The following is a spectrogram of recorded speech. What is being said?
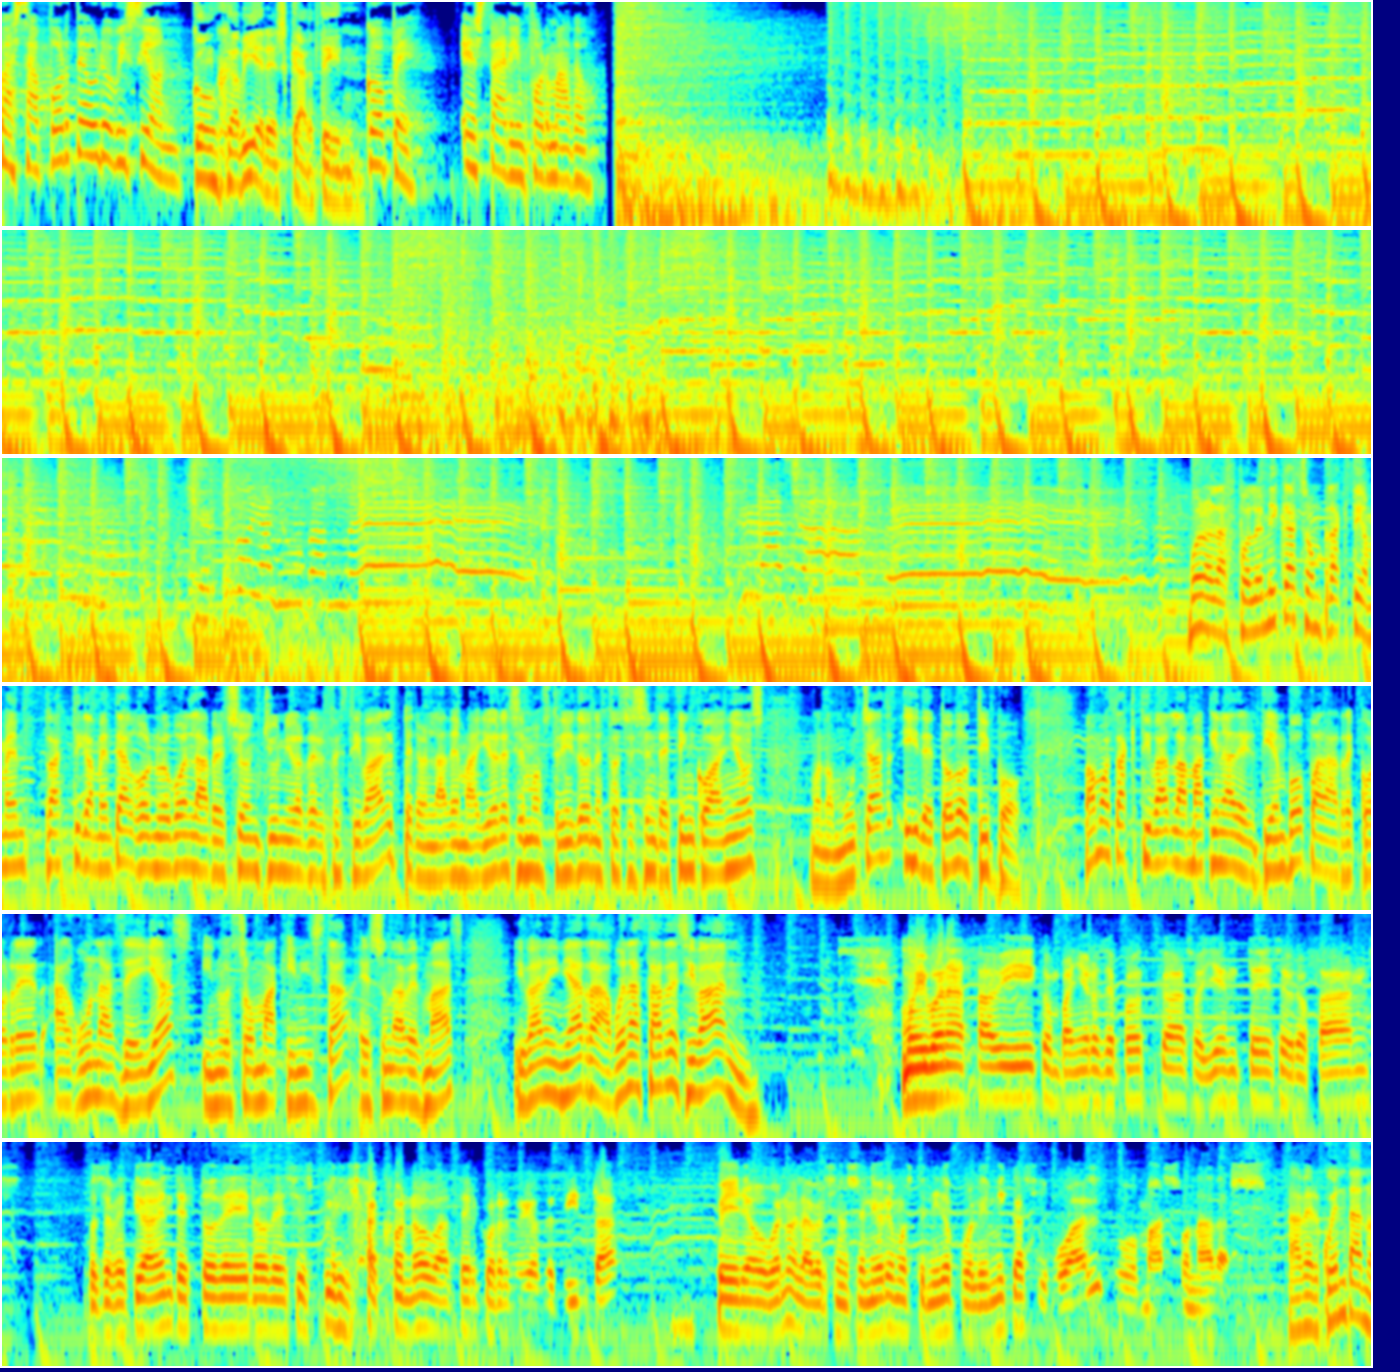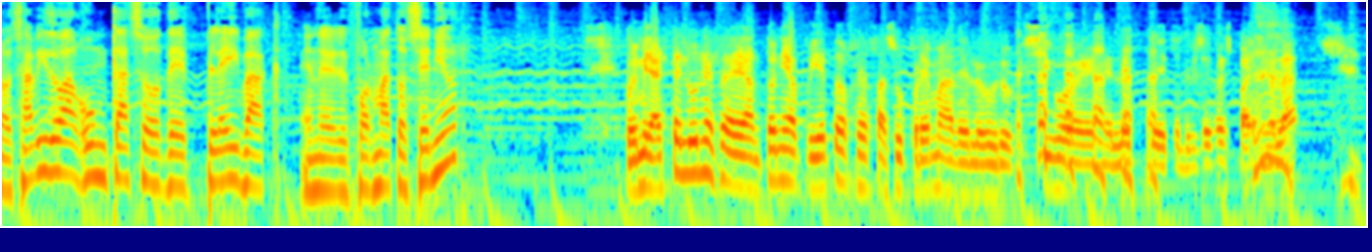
Pasaporte Eurovisión. Con Javier Escartín. Cope. Estar informado. Son prácticamente, algo nuevo en la versión junior del festival, pero en la de mayores hemos tenido en estos 65 años, bueno, muchas y de todo tipo. Vamos a activar la máquina del tiempo para recorrer algunas de ellas y nuestro maquinista es una vez más Iván Iñarra. Buenas tardes, Iván. Muy buenas, Javi, compañeros de podcast, oyentes, eurofans. Pues efectivamente, esto de lo de ese no va a hacer correr ríos de tinta. Pero bueno, en la versión senior hemos tenido polémicas igual o más sonadas. A ver, cuéntanos, ¿ha habido algún caso de playback en el formato senior? Pues mira, este lunes eh, Antonia Prieto, jefa suprema del Eurovisivo en el de Televisión Española,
